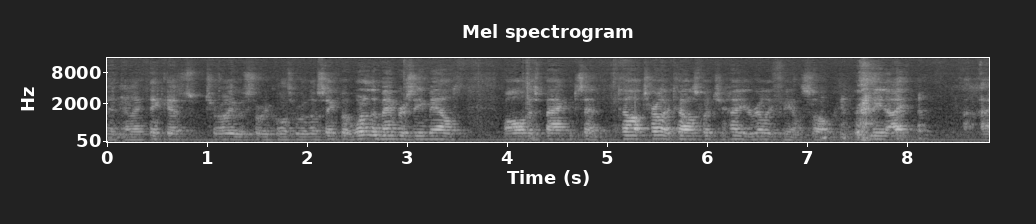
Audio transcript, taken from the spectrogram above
and and I think as Charlie was sort of going through one of those things, but one of the members emailed all of us back and said, tell, Charlie, tell us what you, how you really feel. So, I mean, I, I,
